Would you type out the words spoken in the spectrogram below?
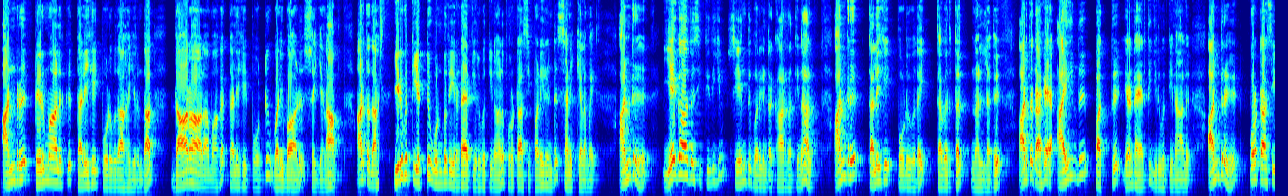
அன்று பெருமாளுக்கு தலிகை போடுவதாக இருந்தால் தாராளமாக தலிகை போட்டு வழிபாடு செய்யலாம். அடுத்ததாக இருபத்தி எட்டு ஒன்பது இரண்டாயிரத்தி இருபத்தி நாலு புரட்டாசி பனிரெண்டு சனிக்கிழமை. அன்று ஏகாதசி திதியும் சேர்ந்து வருகின்ற காரணத்தினால் அன்று தலிகை போடுவதை தவிர்த்தல் நல்லது. அடுத்ததாக ஐந்து பத்து இரண்டாயிரத்தி இருபத்தி நாலு. அன்று புரட்டாசி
